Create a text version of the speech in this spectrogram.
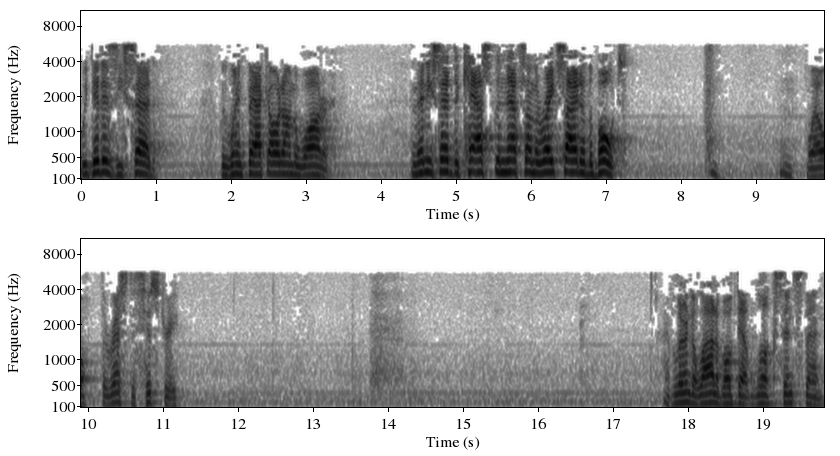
We did as he said. We went back out on the water. And then he said to cast the nets on the right side of the boat. Well, the rest is history. I've learned a lot about that look since then.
